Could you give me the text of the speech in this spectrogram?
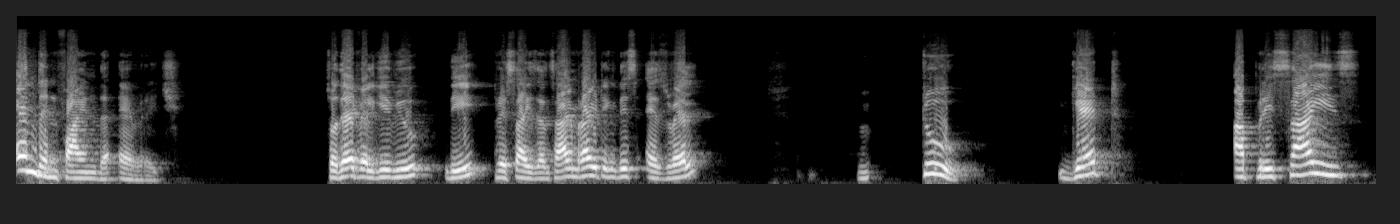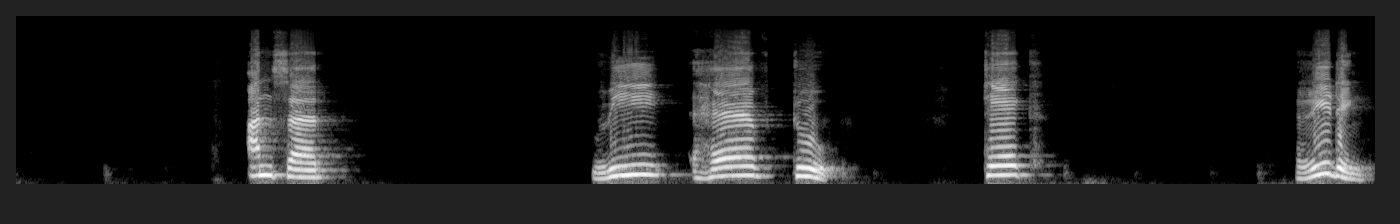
and then find the average. So that will give you the precise answer. I am writing this as well. To get a precise answer, we have to take reading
